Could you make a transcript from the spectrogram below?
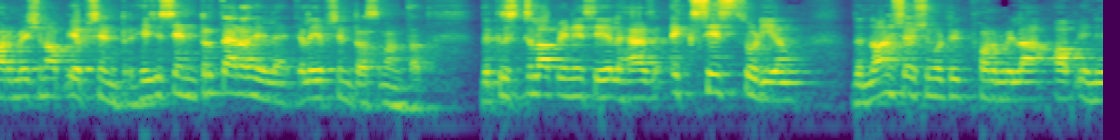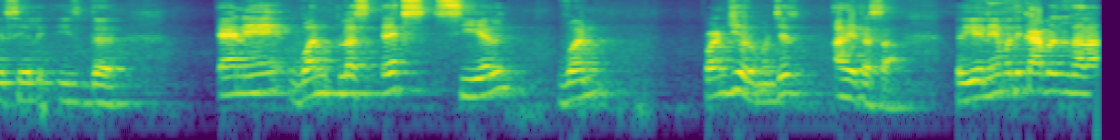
formation of F centre हे जे सेंटर तयार झालेलं आहे त्याला एफ सेंटर असं म्हणतात. The crystal of N S L has excess sodium the non stoichiometric formula of N S L is the N A one plus X C L one point zero म्हणजेच आहे तसा. तर एन एमध्ये काय बदल झाला?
